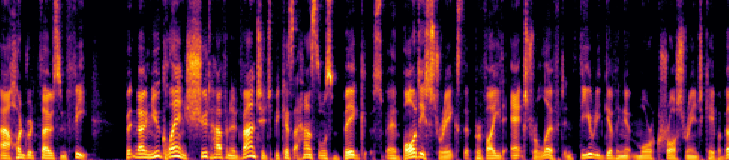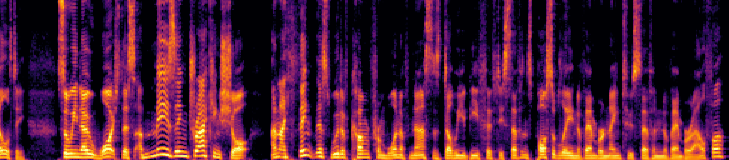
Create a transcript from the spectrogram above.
uh, 100,000 feet. But now New Glenn should have an advantage because it has those big uh, body strakes that provide extra lift, in theory giving it more cross-range capability. So we now watch this amazing tracking shot and I think this would have come from one of NASA's WB-57s, possibly November 927 November Alpha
